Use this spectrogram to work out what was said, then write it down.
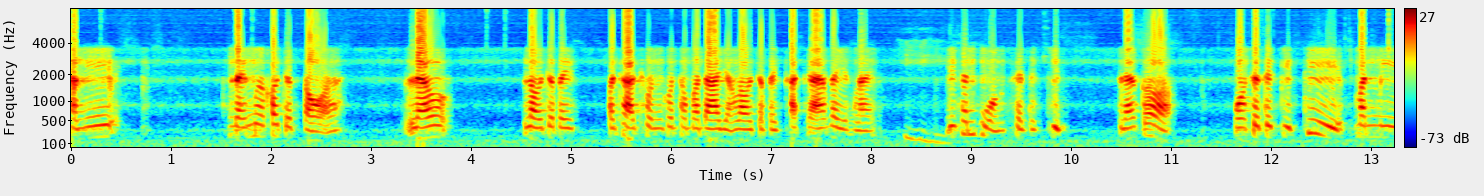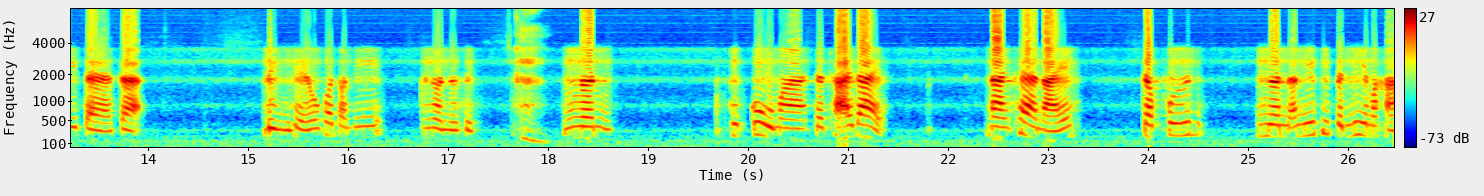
อันนี้ในเมื่อเขาจะต่อ แล้วเราจะไปประชาชนคนธรรมดาอย่างเราจะไปคัดค้านได้อย่างไรอืมดิฉันห่วงเศรษฐกิจ แล้วก็มองเศรษฐกิจที่มันมีแต่จะดิ่งเหวเพราะตอนนี้เงินน่ะสิค่ะเงินที่กู้มาจะใช้ได้ นานแค่ไหน จะฟื้นเงินอันนี้ที่เป็นหนี้มหา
